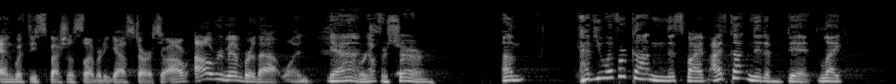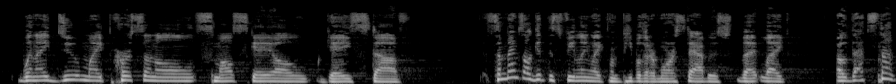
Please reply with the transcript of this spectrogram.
and with these special celebrity guest stars. So I'll, I'll remember that one. Yeah, For no, for sure. Um, have you ever gotten this vibe? I've gotten it a bit. Like when I do my personal small scale gay stuff, sometimes I'll get this feeling like from people that are more established that like, oh, that's not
